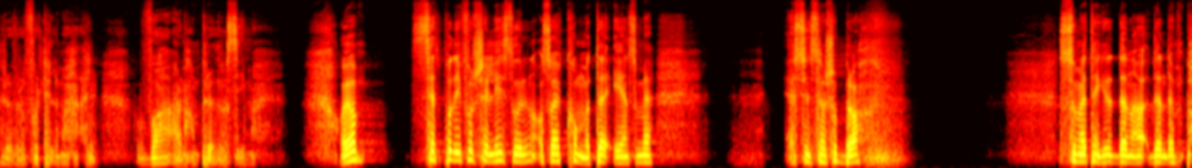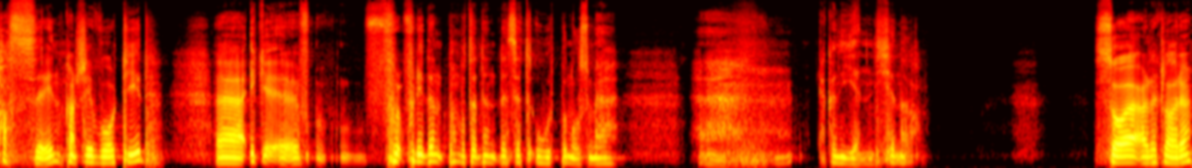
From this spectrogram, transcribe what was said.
prøver å fortelle meg her. Hva er det han prøver å si meg? Og Jeg har sett på de forskjellige historiene, og så har jeg kommet til en som jeg, jeg syns er så bra som jeg tenker den, den, den passer inn kanskje i vår tid. Eh, ikke, eh, for, fordi den, måte, den, den, setter ord på noe som jeg, eh, jeg kan gjenkjenne. Da. Så er dere klare?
